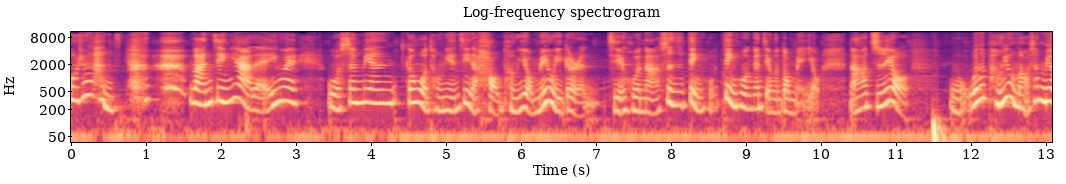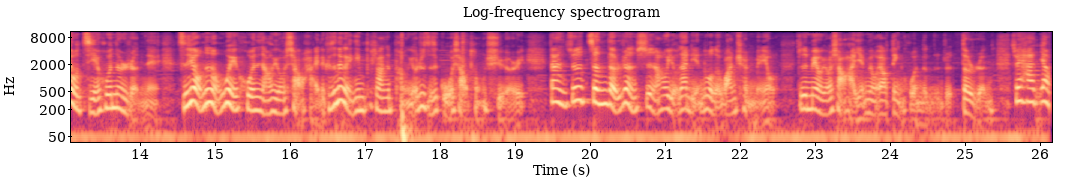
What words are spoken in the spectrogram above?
我觉得很 蛮惊讶的，因为我身边跟我同年纪的好朋友没有一个人结婚啊，甚至订婚、订婚跟结婚都没有，然后只有。我我的朋友们好像没有结婚的人呢，只有那种未婚然后有小孩的，可是那个已经不算是朋友，就只是国小同学而已。但就是真的认识然后有在联络的完全没有，就是没有有小孩也没有要订婚的人的人，所以他要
